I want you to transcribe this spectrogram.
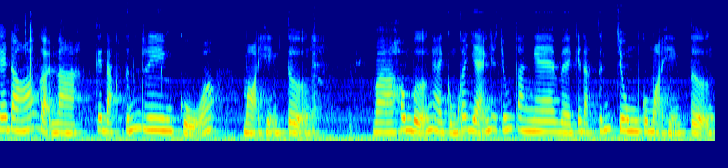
cái đó gọi là cái đặc tính riêng của mọi hiện tượng. Và hôm bữa ngài cũng có giảng cho chúng ta nghe về cái đặc tính chung của mọi hiện tượng.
